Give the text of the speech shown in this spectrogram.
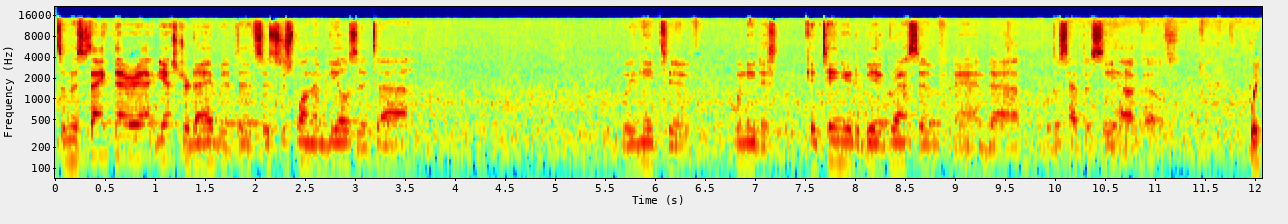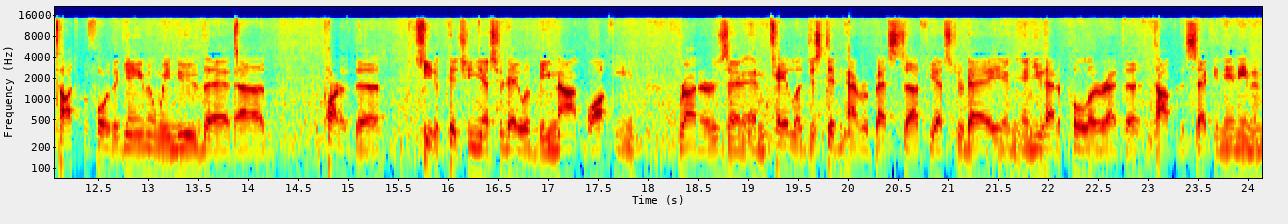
it's a mistake there yesterday, but it's it's just one of them deals that uh, we need to we need to continue to be aggressive, and uh, we'll just have to see how it goes. We talked before the game, and we knew that uh, part of the key to pitching yesterday would be not walking runners, and, and Kayla just didn't have her best stuff yesterday, and, and you had to pull her at the top of the second inning, and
